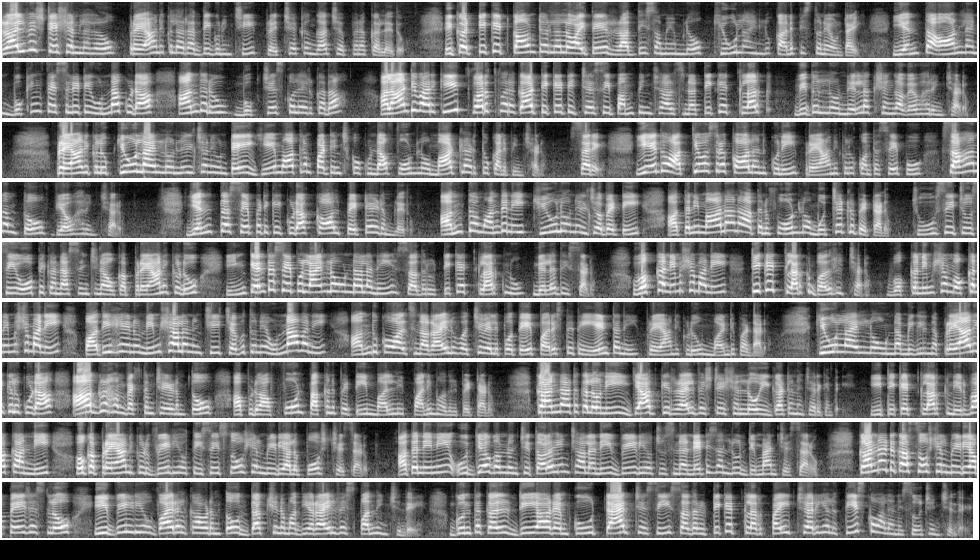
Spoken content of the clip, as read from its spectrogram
Railway స్టేషన్లలో ప్రయాణికుల రద్దీ గురించి ప్రత్యేకంగా చెప్పనక్కర్లేదు. ఇక టికెట్ కౌంటర్లలో అయితే రద్దీ సమయంలో క్యూ లైన్లు కనిపిస్తూనే ఉంటాయి. ఎంత ఆన్లైన్ బుకింగ్ ఫెసిలిటీ ఉన్నా కూడా అందరూ బుక్ చేసుకోలేరు కదా? అలాంటి వారికి త్వర త్వరగా టికెట్ ఇచ్చేసి పంపించాల్సిన టికెట్ క్లర్క్ విధుల్లో నిర్లక్ష్యంగా వ్యవహరించాడు. ప్రయాణికులు క్యూ లైన్లో నిల్చొని ఉంటే ఏమాత్రం పట్టించుకోకుండా ఫోన్లో మాట్లాడుతూ కనిపించాడు. సరే ఏదో అత్యవసర కాల్ అనుకుని ప్రయాణికులు కొంతసేపు సహనంతో వ్యవహరించారు. ఎంతసేపటికి కూడా కాల్ పెట్టేయడం లేదు. అంతమందిని క్యూలో నిల్చోబెట్టి అతని మానాన అతను ఫోన్లో ముచ్చట్లు పెట్టాడు. చూసి చూసి ఓపిక నశించిన ఒక ప్రయాణికుడు ఇంకెంతసేపు లైన్లో ఉండాలని సదరు టికెట్ క్లర్క్ను నిలదీశాడు. ఒక్క నిమిషమని టికెట్ క్లర్క్ బదులిచ్చాడు. ఒక్క నిమిషం ఒక్క నిమిషమని పదిహేను నిమిషాల నుంచి చెబుతూనే ఉన్నామని అందుకోవాల్సిన రైలు వచ్చి వెళ్ళిపోతే పరిస్థితి ఏంటని ప్రయాణికుడు మండిపడ్డాడు. క్యూ లైన్లో ఉన్న మిగిలిన ప్రయాణికులు కూడా ఆగ్రహం వ్యక్తం చేయడంతో అప్పుడు ఆ ఫోన్ పక్కన పెట్టి మళ్ళీ పని మొదలుపెట్టాడు. కర్ణాటకలోని యాద్గిర్ రైల్వే స్టేషన్లో ఈ ఘటన జరిగింది. ఈ టికెట్ క్లర్క్ నిర్వాకాన్ని ఒక ప్రయాణికుడు వీడియో తీసి సోషల్ మీడియాలో పోస్ట్ చేశాడు. అతనిని ఉద్యోగం నుంచి తొలగించాలని వీడియో చూసిన నెటిజన్లు డిమాండ్ చేశారు. కర్ణాటక సోషల్ మీడియా పేజెస్లో ఈ వీడియో వైరల్ కావడంతో దక్షిణ మధ్య రైల్వే స్పందించింది. గుంతకల్ డిఆర్ఎం కు ట్యాగ్ చేసి సదరు టికెట్ క్లర్క్ పై చర్యలు తీసుకోవాలని సూచించింది.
